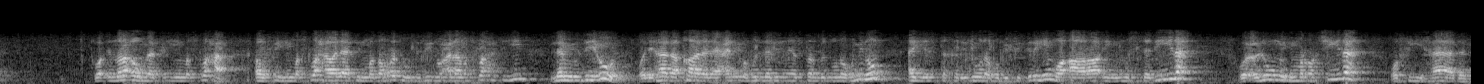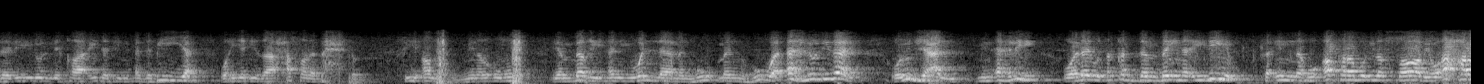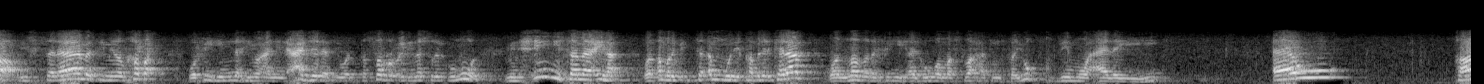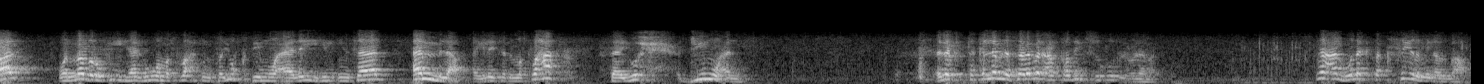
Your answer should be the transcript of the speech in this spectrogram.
وإن رأوا ما فيه مصلحة أو فيه مصلحة ولكن مضرته تزيد على مصلحته لم يذيعوه. ولهذا قال لعلمه الذين يستنبطونه منهم أي يستخرجونه بفكرهم وآرائهم السديدة وعلومهم الرشيدة. وفي هذا دليل لقاعدة أدبية وهي إذا حصل بحث. في أمر من الأمور. ينبغي أن يولى من هو, من هو أهل لذلك ويجعل من أهله ولا يتقدم بين أيديهم فإنه أقرب إلى الصواب وأحرى للسلامة من الخطأ. وفيه النهي عن العجلة والتسرع لنشر الأمور من حين سماعها والأمر بالتأمل قبل الكلام والنظر فيه هل هو مصلحة فيقدم عليه أو قال والنظر فيه هل هو مصلحة فيقدم عليه الإنسان أم لا؟ أي ليس بالمصلحة فيحجم عنه. تكلمنا سلفا عن قضية سكوت العلماء. نعم هناك تقصير من البعض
